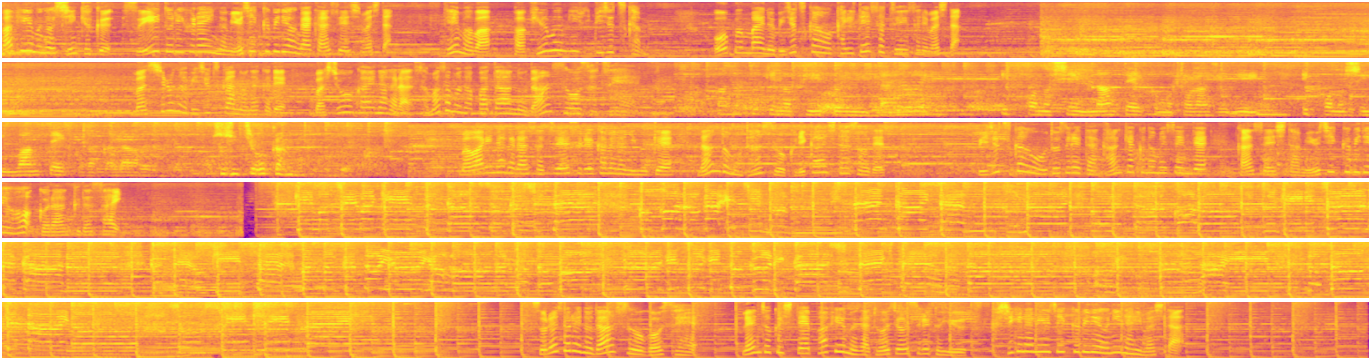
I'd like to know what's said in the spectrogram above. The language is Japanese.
Perfume の新曲「スイートリフレイン」のミュージックビデオが完成しました。テーマは Perfume 美術館。オープン前の美術館を借りて撮影されました。真っ白な美術館の中で場所を変えながらさまざまなパターンのダンスを撮影。他の時の PV みたいに1個のシーン何テイクも撮らずに、1個のシーンワンテイクだから緊張感が回りながら撮影するカメラに向け何度もダンスを繰り返したそうです。美術館を訪れた観客の目線で完成したミュージックビデオをご覧くださいそれぞれのダンスを合成。連続して Perfume が登場するという不思議なミュージックビデオになりました。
